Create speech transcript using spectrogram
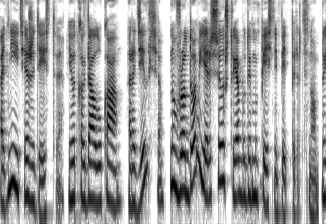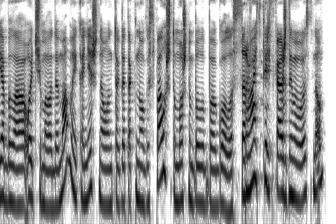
одни и те же действия. И вот когда Лука родился, ну, в роддоме я решила, что я буду ему песни петь перед сном. Но я была очень молодой мамой, и, конечно, он тогда так много спал, что можно было бы голос сорвать перед каждым его сном.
